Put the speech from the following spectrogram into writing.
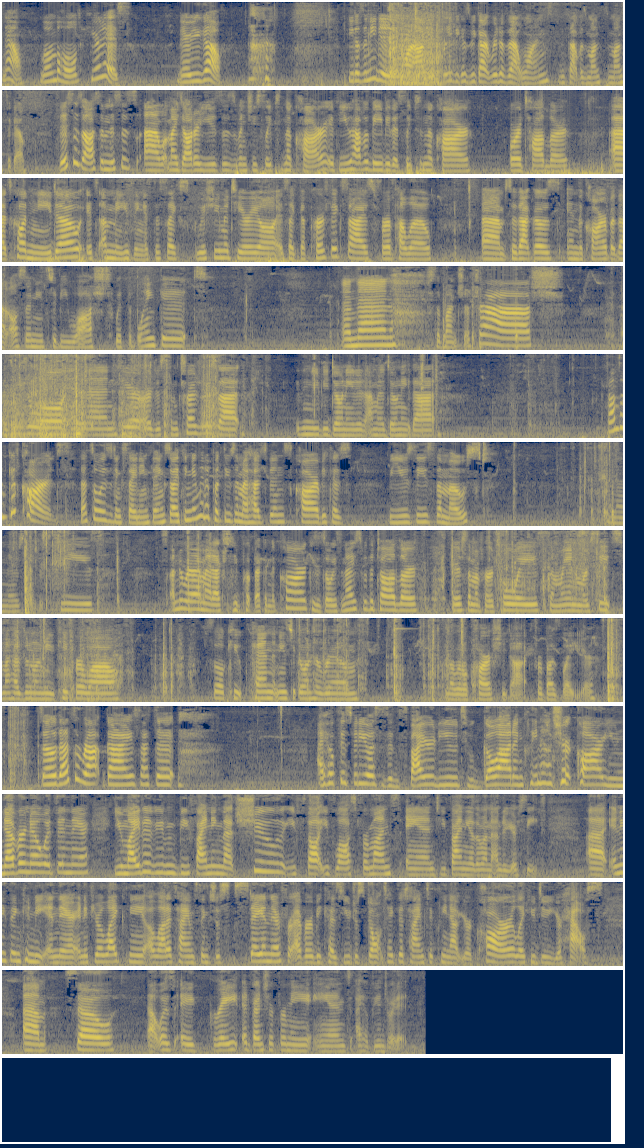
now, lo and behold, here it is. There you go. he doesn't need it anymore, obviously, because we got rid of that one since that was months and months ago. This is awesome. This is uh, what my daughter uses when she sleeps in the car. If you have a baby that sleeps in the car or a toddler, uh, it's called Nido. It's amazing. It's this like squishy material. It's like the perfect size for a pillow. Um, so that goes in the car, but that also needs to be washed with the blanket. And then just a bunch of trash as usual. And then here are just some treasures that need to be donated. I'm gonna donate that. I found some gift cards. That's always an exciting thing. So I think I'm gonna put these in my husband's car because we use these the most. And then there's like just keys. This underwear I might actually put back in the car because it's always nice with a toddler. Here's some of her toys, some random receipts my husband wanted me to keep for a while. This little cute pen that needs to go in her room. And the little car she got for Buzz Lightyear. So that's a wrap, guys. That's it. I hope this video has inspired you to go out and clean out your car. You never know what's in there. You might even be finding that shoe that you've thought you've lost for months and you find the other one under your seat. Uh, anything can be in there. And if you're like me, a lot of times things just stay in there forever because you just don't take the time to clean out your car like you do your house. Um, so that was a great adventure for me and I hope you enjoyed it.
